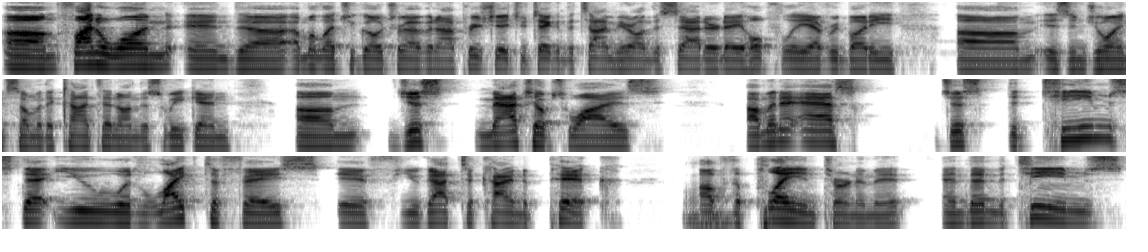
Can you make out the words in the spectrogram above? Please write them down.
Um, final one, and uh, I'm gonna let you go, Trev. And I appreciate you taking the time here on this Saturday. Hopefully, everybody um, is enjoying some of the content on this weekend. Um, just matchups wise, I'm going to ask just the teams that you would like to face if you got to kind of pick mm-hmm. of the play-in tournament, and then the teams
